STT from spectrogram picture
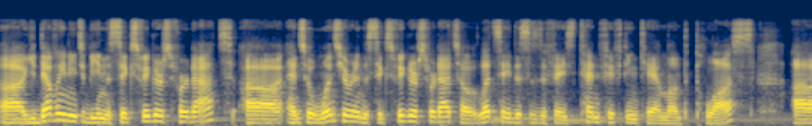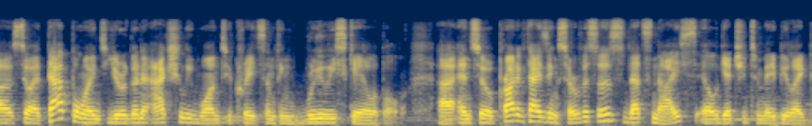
uh, you definitely need to be in the six figures for that. Uh, and so once you're in the six figures for that, so let's say this is the phase 10, 15K a month plus. Uh, so at that point, you're going to actually want to create something really scalable. Uh, and so productizing services, that's nice. It'll get you to maybe like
